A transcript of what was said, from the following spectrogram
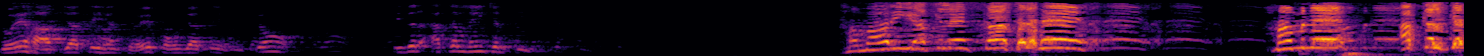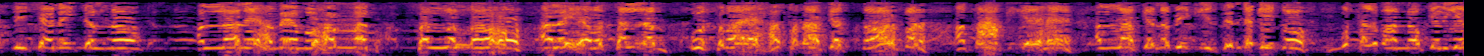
دھوئے ہاتھ جاتے ہیں، دھوئے پہنچ جاتے ہیں۔ کیوں؟ ادھر عقل نہیں چلتی۔ ہماری عقلیں کافر ہیں۔ ہم نے عقل کے پیچھے نہیں چلنا۔ اللہ نے ہمیں محمد صلی اللہ علیہ وسلم اس حسنا کے طور پر عطا کیے ہیں۔ اللہ کے نبی کی زندگی کو کے لیے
